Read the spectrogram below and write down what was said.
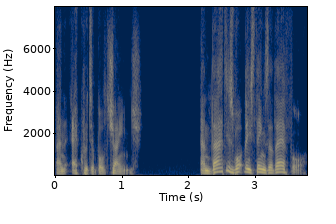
and equitable change. And that is what these things are there for.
